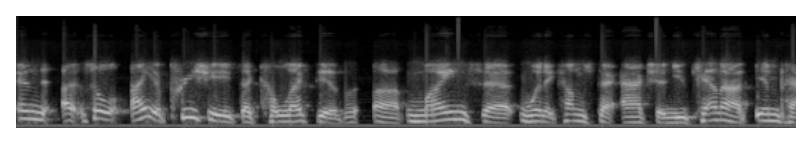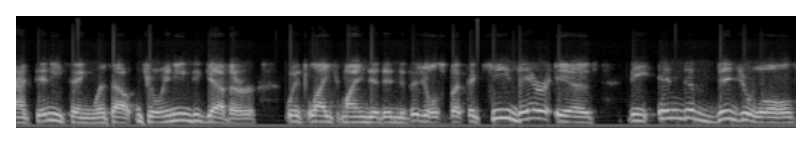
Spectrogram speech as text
And uh, so I appreciate the collective uh, mindset when it comes to action. You cannot impact anything without joining together with like minded individuals. But the key there is the individuals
